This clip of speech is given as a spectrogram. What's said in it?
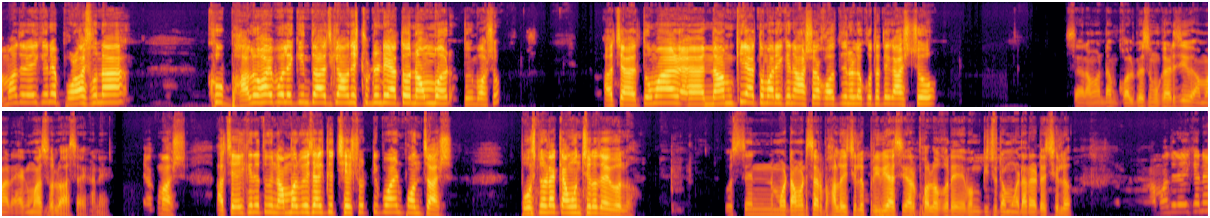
আমাদের এইখানে পড়াশোনা খুব ভালো হয় বলে কিন্তু আজকে আমাদের স্টুডেন্টের এত নম্বর তুমি বসো। আচ্ছা তোমার নাম কি আর তোমার এখানে আসা? কতদিন হলো? কোথা থেকে আসছো? স্যার আমার নাম কল্পেশ মুখার্জি। আমার এক মাস হলো আসা এখানে। এক মাস। আচ্ছা এখানে তুমি নাম্বার পেয়েছ আজকে ছেষট্টি পয়েন্ট পঞ্চাশ। প্রশ্নটা কেমন ছিল তাই বলো? কোশ্চেন মোটামুটি স্যার ভালোই ছিল। প্রিভিয়াস ইয়ার ফলো করে এবং কিছুটা মডারেটও ছিল। আমাদের এখানে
